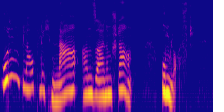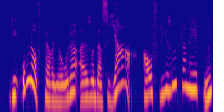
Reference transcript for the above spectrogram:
unglaublich nah an seinem Stern umläuft. Die Umlaufperiode, also das Jahr auf diesem Planeten,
